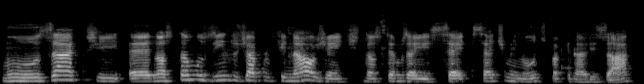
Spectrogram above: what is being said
Musati, é, nós estamos indo já para o final, gente. Nós temos aí sete, sete minutos para finalizar.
